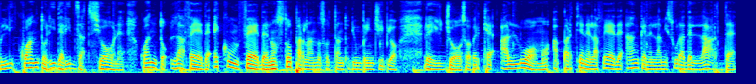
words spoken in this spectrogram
li, quanto l'idealizzazione, quanto la fede. E con fede non sto parlando soltanto di un principio religioso, perché all'uomo appartiene la fede anche nella misura dell'arte,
